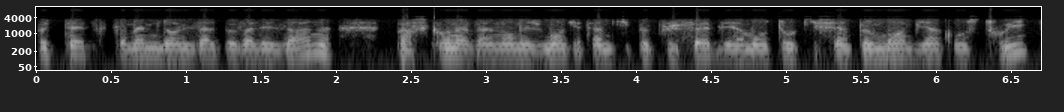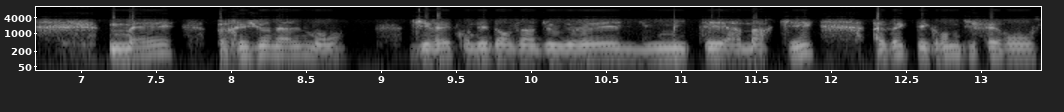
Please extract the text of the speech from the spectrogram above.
peut-être quand même dans les Alpes valaisannes parce qu'on avait un enneigement qui était un petit peu plus faible et un manteau qui s'est un peu moins bien construit, mais régionalement Je dirais qu'on est dans un degré limité à marquer, avec des grandes différences.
